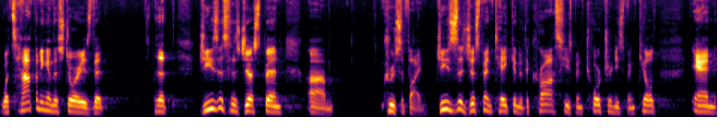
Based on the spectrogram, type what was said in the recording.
what's happening in the story is that that Jesus has just been um, crucified. Jesus has just been taken to the cross. He's been tortured. He's been killed, and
